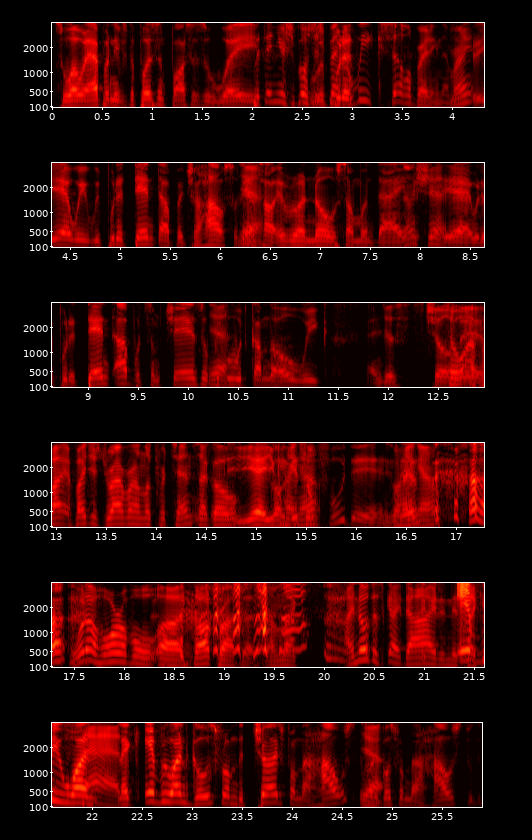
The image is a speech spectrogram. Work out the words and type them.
So what would happen if the person passes away? but then you're supposed to spend put a week celebrating them, right? Yeah, we, we put a tent up at your house, so that's Yeah. how everyone knows someone died. No shit. Yeah, we put a tent up with some chairs, so Yeah. people would come the whole week and just chill. So there. if I if I just drive around and look for tents, I go yeah, you go can get some food there. You go hang out. What a horrible uh, thought process. I'm like, I know this guy died, and it's everyone, like, like everyone goes from the church, from the house. Everyone Yeah. goes from the house to the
